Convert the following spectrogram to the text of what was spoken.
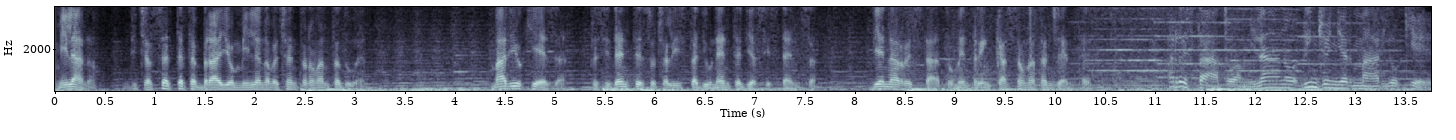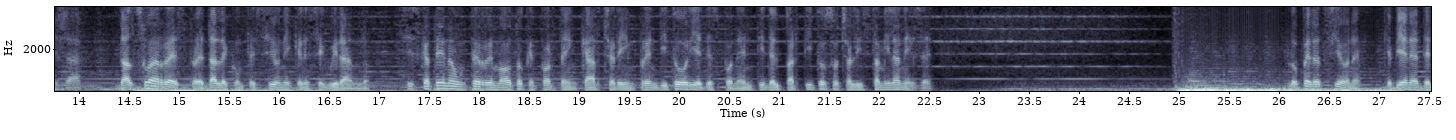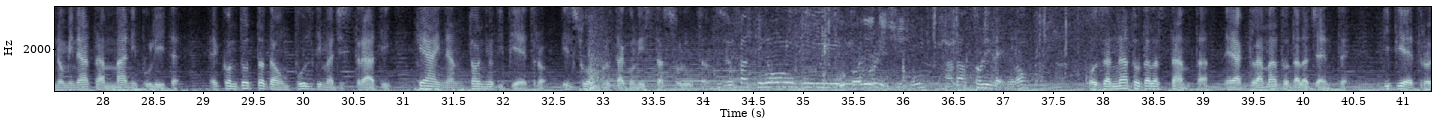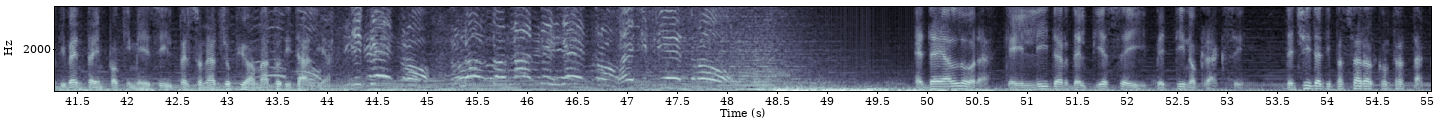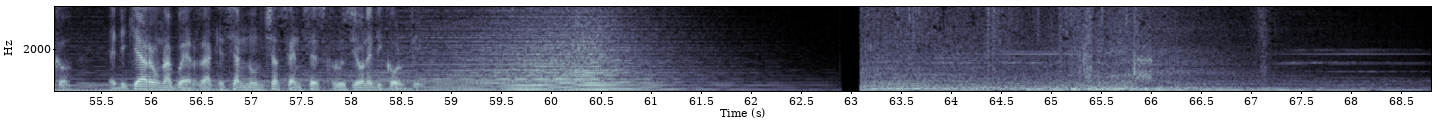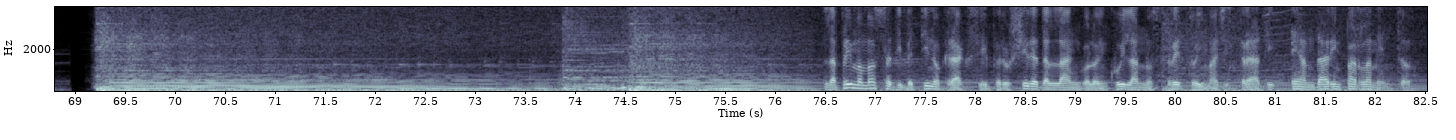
Milano, 17 febbraio 1992. Mario Chiesa, presidente socialista di un ente di assistenza, viene arrestato mentre incassa una tangente. Arrestato a Milano l'ingegner Mario Chiesa. Dal suo arresto e dalle confessioni che ne seguiranno si scatena un terremoto che porta in carcere imprenditori ed esponenti del Partito Socialista Milanese. L'operazione, che viene denominata Mani Pulite, è condotta da un pool di magistrati che ha in Antonio Di Pietro il suo protagonista assoluto. Si sono fatti nomi di politici ad alto livello. Osannato dalla stampa e acclamato dalla gente, Di Pietro diventa in pochi mesi il personaggio più amato d'Italia. Di Pietro, non tornate indietro! Vai Di Pietro! Ed è allora che il leader del PSI, Bettino Craxi, decide di passare al contrattacco e dichiara una guerra che si annuncia senza esclusione di colpi. La prima mossa di Bettino Craxi per uscire dall'angolo in cui l'hanno stretto i magistrati è andare in Parlamento.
